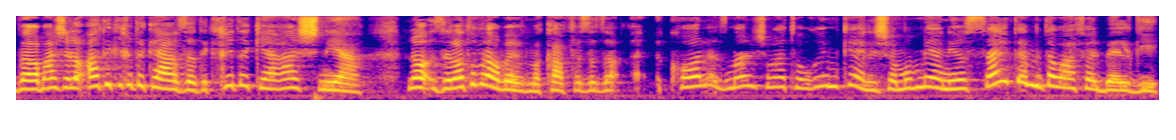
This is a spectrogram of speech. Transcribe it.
ברמה שלו, אל תקחי את הקערה הזאת, תקחי את הקערה השנייה. לא, זה לא טוב לערבב עם הכף הזאת. כל הזמן אני שומעת הורים כאלה שאומרים לי, אני עושה איתם את הוואפל בלגי.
